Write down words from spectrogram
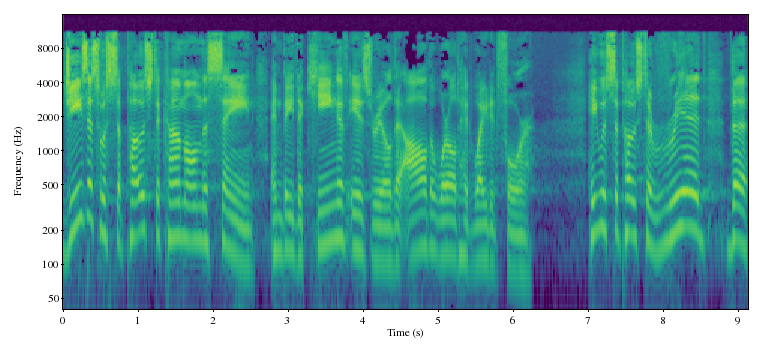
Jesus was supposed to come on the scene and be the king of Israel that all the world had waited for. He was supposed to rid the,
